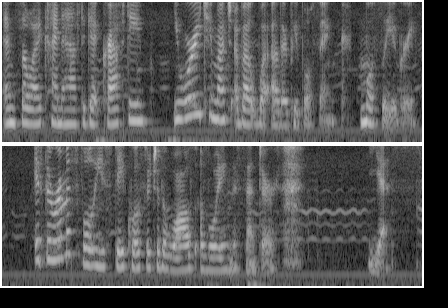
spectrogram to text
and so I kind of have to get crafty. You worry too much about what other people think. Mostly agree. If the room is full, you stay closer to the walls, avoiding the center. yes.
